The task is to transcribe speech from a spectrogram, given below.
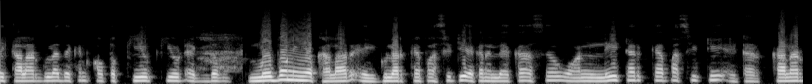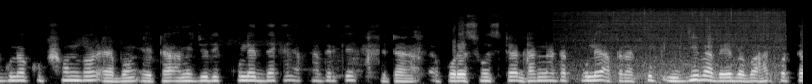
এই কালারগুলা দেখেন কত কিউট কিউট একদম লোভনীয় কালার এইগুলার ক্যাপাসিটি এখানে লেখা আছে ওয়ান লিটার ক্যাপাসিটি এটার কালারগুলো খুব সুন্দর এবং এটা আমি যদি খুলে দেখাই আপনাদেরকে, এটা পরে সুইচটা, ঢাকনাটা খুলে আপনারা খুব ইজি ভাবে ব্যবহার করতে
